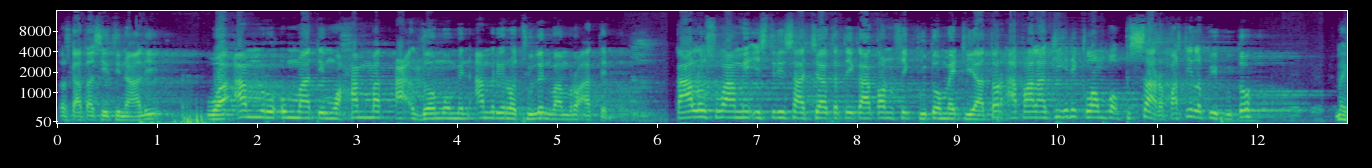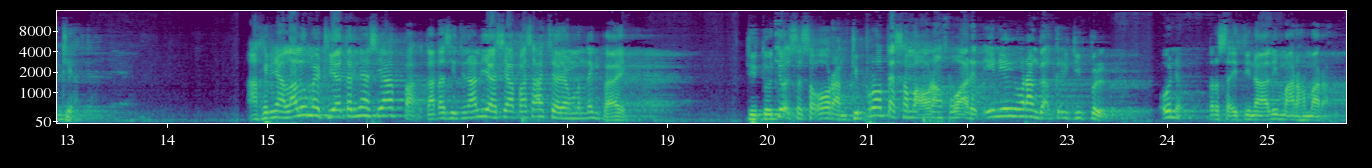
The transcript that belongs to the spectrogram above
Terus kata Sidina Ali, wa amru ummati Muhammad a'dhamu min amri rajulin wa mra'atin. Kalau suami istri saja ketika konflik butuh mediator, apalagi ini kelompok besar pasti lebih butuh mediator. Akhirnya lalu mediatornya siapa? Kata Siti Ali ya siapa saja yang penting baik. Ditunjuk seseorang, diprotes sama orang Khawarij. Ini orang nggak kredibel. Oh, terus Sayyidina Ali marah-marah.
